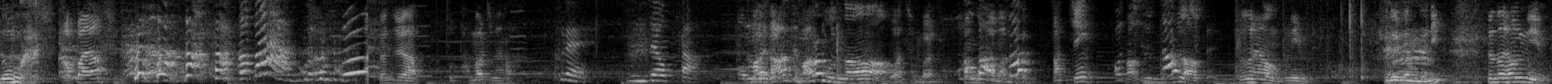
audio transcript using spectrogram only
너무 아빠야? 연주야, 좀 반말 좀 해라. 그래 문제 없다 엄마 나한테 말을 못 나. 완전 말 화가 남았는데. 낫지? 어 아, 진짜? 누구 나한테? 준호 형님. 주도 형 누님? 준호 형님.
